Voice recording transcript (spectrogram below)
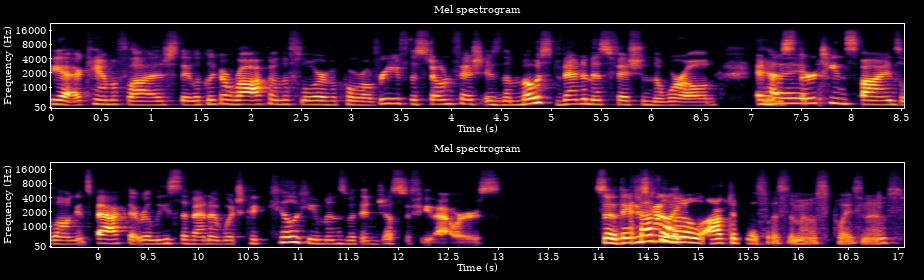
yeah, camouflage. They look like a rock on the floor of a coral reef. The stonefish is the most venomous fish in the world. It has What? 13 spines along its back that release the venom, which could kill humans within just a few hours. So they I just thought kind the of like little octopus was the most poisonous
